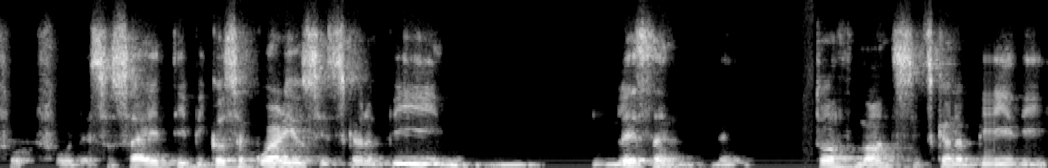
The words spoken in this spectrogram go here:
for for the society, because Aquarius is going to be in, less than, than 12 months. It's going to be the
